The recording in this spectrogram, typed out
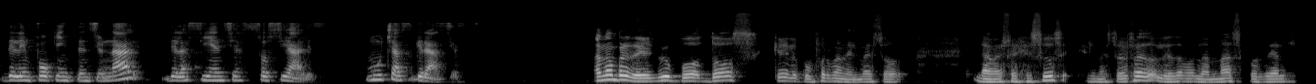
del enfoque intencional de las ciencias sociales. Muchas gracias. A nombre del grupo 2, que lo conforman el maestro, la maestra Jesús el maestro Alfredo, les damos la más cordial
